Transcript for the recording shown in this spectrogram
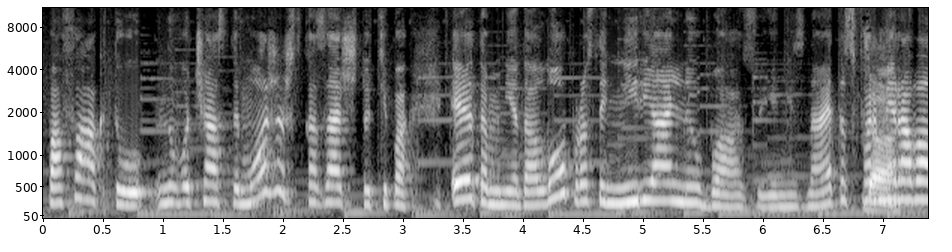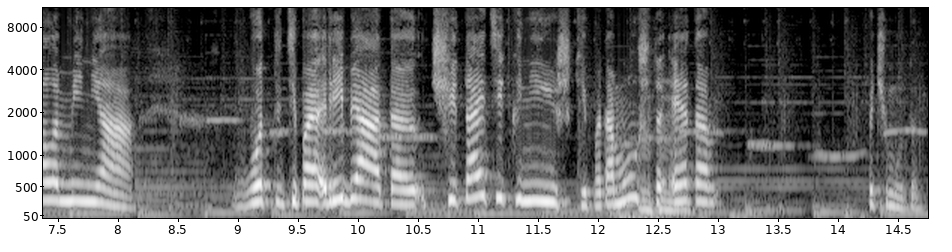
По факту, ну вот сейчас ты можешь сказать, что типа это мне дало просто нереальную базу, я не знаю, это сформировало меня. вот, типа, ребята, читайте книжки, потому что Мгм. это... Почему-то.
